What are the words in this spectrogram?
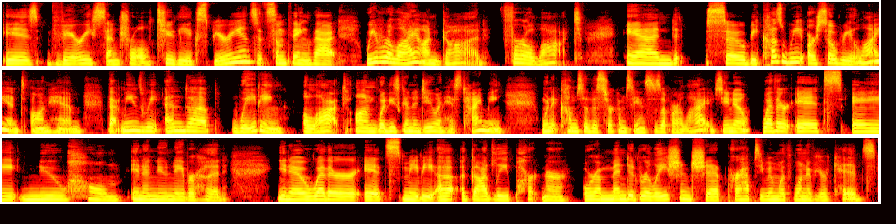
is very central to the experience. It's something that we rely on God for a lot. And so, because we are so reliant on him, that means we end up waiting a lot on what he's going to do in his timing when it comes to the circumstances of our lives. You know, whether it's a new home in a new neighborhood, you know, whether it's maybe a, a, godly partner or a mended relationship, perhaps even with one of your kids.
